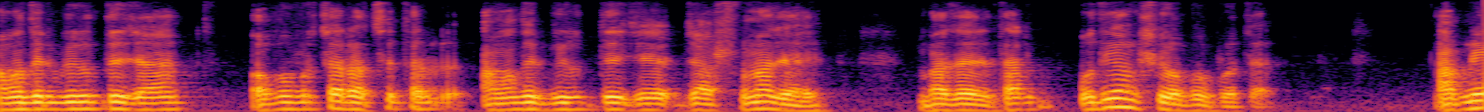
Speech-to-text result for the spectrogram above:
আমাদের বিরুদ্ধে যা অপপ্রচার আছে, তার, আমাদের বিরুদ্ধে যে, যা শোনা যায় বাজারে, তার অধিকাংশই অপপ্রচার। আপনি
